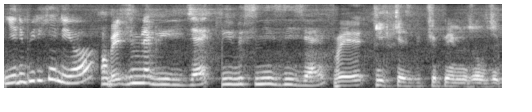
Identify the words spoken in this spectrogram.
yeni biri geliyor. O Ve- bizimle büyüyecek. Büyümesini izleyeceğiz. Ve ilk kez bir köpeğimiz olacak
